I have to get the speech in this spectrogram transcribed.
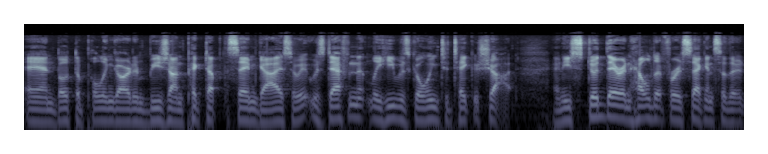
and both the pulling guard and Bijan picked up the same guy. So it was definitely he was going to take a shot, and he stood there and held it for a second so that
